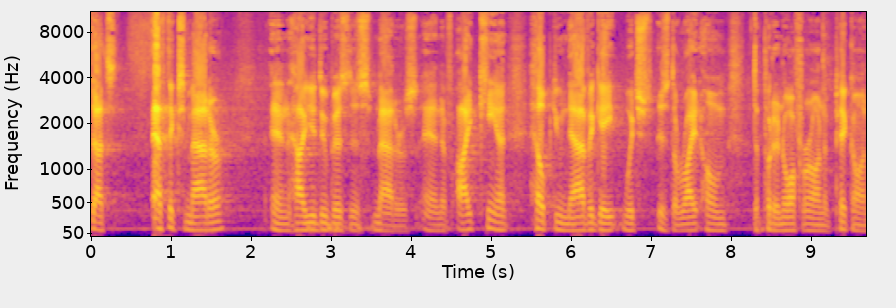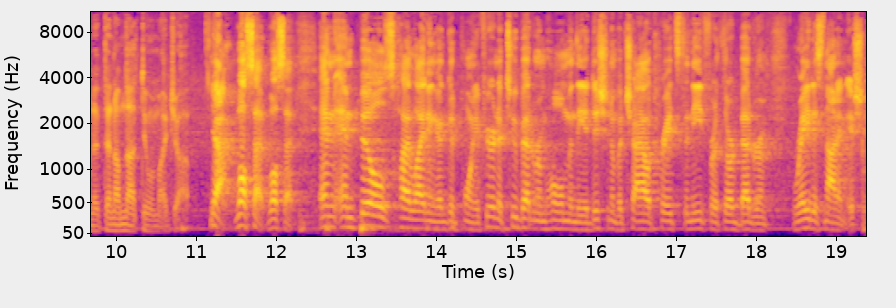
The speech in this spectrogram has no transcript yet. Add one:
that's ethics matter, and how you do business matters. And if I can't help you navigate which is the right home to put an offer on and pick on it, then I'm not doing my job. Yeah, well said, well said. And and Bill's highlighting a good point. If you're in a two bedroom home and the addition of a child creates the need for a third bedroom, rate is not an issue.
